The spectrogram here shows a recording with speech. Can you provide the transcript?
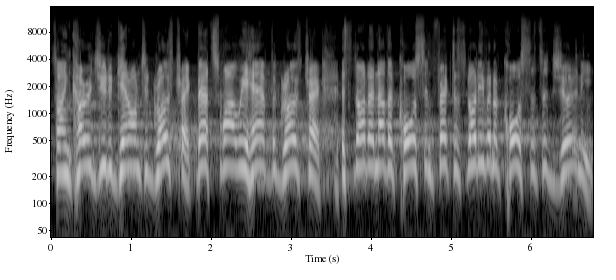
So I encourage you to get onto Growth Track. That's why we have the Growth Track. It's not another course. In fact, it's not even a course, it's a journey.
